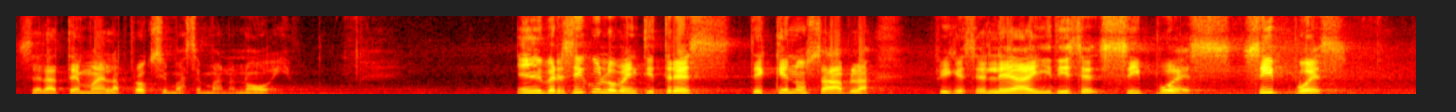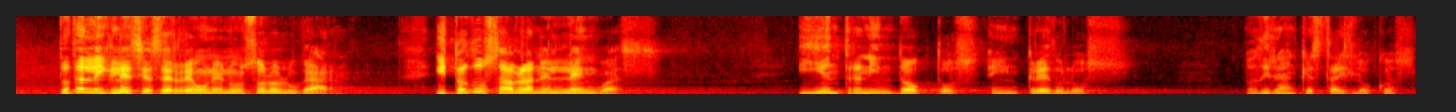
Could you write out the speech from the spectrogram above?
Será tema de la próxima semana, no hoy. En el versículo 23, ¿de qué nos habla? Fíjese, lea ahí, dice, sí pues, sí pues, toda la iglesia se reúne en un solo lugar y todos hablan en lenguas y entran indoctos e incrédulos, ¿no dirán que estáis locos?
